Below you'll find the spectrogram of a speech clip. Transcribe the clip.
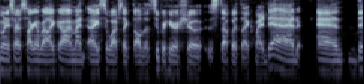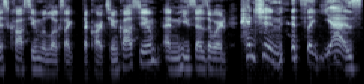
when he starts talking about like, oh, I might, I used to watch like all the superhero show stuff with like my dad, and this costume looks like the cartoon costume, and he says the word henshin. It's like yes,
